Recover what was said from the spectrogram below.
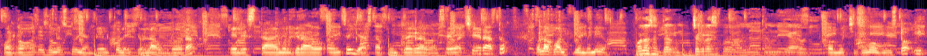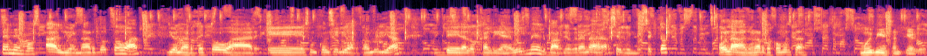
Juan Rojas es un estudiante del colegio La Aurora. Él está en el grado 11, ya está a punto de graduarse de bachillerato. Hola Juan, bienvenido. Hola Santiago, muchas gracias por invitarme el día de hoy. Con muchísimo gusto. Y tenemos a Leonardo Tobar. Leonardo Tobar es un conciliador familiar de la localidad de Usme, del barrio Granada, segundo sector. Hola Leonardo, ¿cómo estás? Muy bien Santiago,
